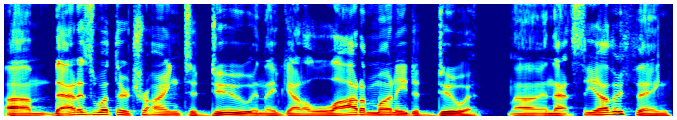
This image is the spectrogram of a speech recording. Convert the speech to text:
Um, that is what they're trying to do, and they've got a lot of money to do it. Uh, and that's the other thing.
